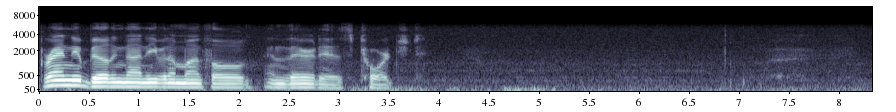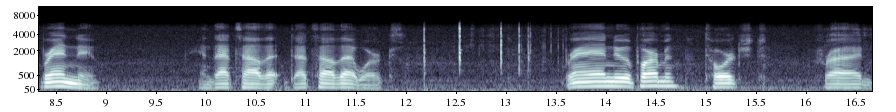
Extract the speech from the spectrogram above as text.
Brand new building, not even a month old, and there it is, torched. Brand new. And that's how that that's how that works. Brand new apartment, torched, fried.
